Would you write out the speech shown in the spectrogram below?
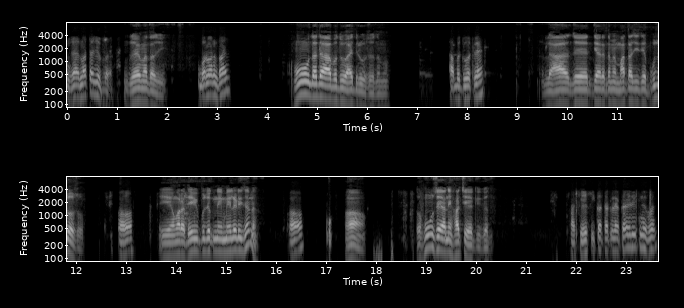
જય માતાજી ભાઈ. જય માતાજી. બોલવાનું ભાઈ? હું દાદા આ બધું આદર્યું છે તમે. આ બધું એટલે? એટલે આ જે અત્યારે તમે માતાજી જે પૂજો છો એ અમારા દેવી પૂજકની મેલડી છે ને? હા. હા. તો શું છે આની સાચી હકીકત? સાચી હકીકત એટલે કઈ રીતની ભાઈ?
